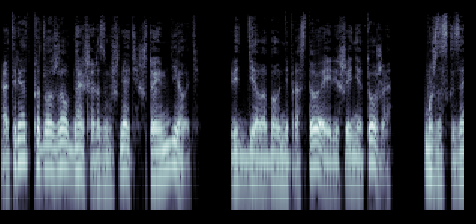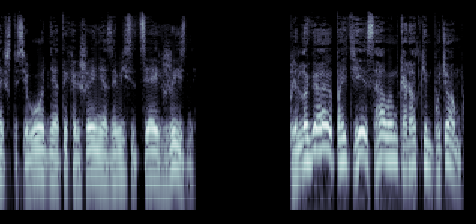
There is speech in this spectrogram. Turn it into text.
Отряд продолжал дальше размышлять, что им делать. Ведь дело было непростое, и решение тоже. Можно сказать, что сегодня от их решения зависит вся их жизнь. «Предлагаю пойти самым коротким путем»,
